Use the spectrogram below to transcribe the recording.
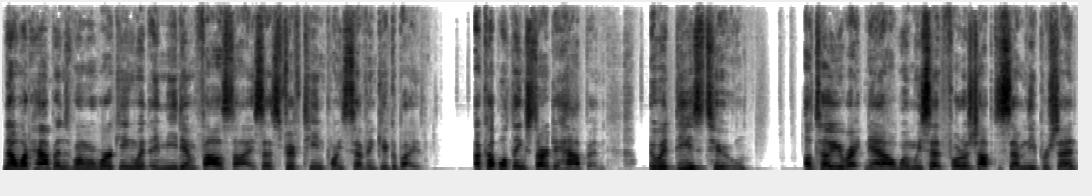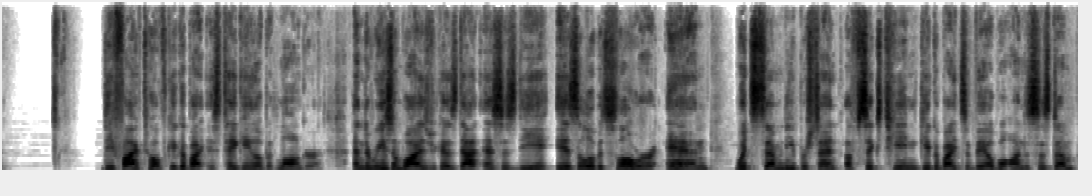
Now what happens when we're working with a medium file size that's 15.7 gigabyte? A couple things start to happen. With these two, I'll tell you right now, when we set Photoshop to 70%, the 512 gigabyte is taking a little bit longer. And the reason why is because that SSD is a little bit slower and with 70% of 16 gigabytes available on the system,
